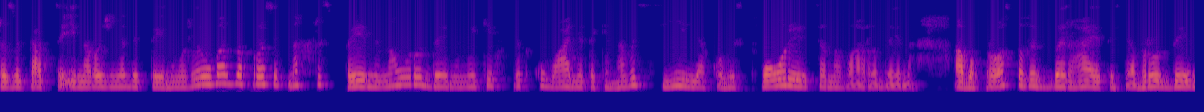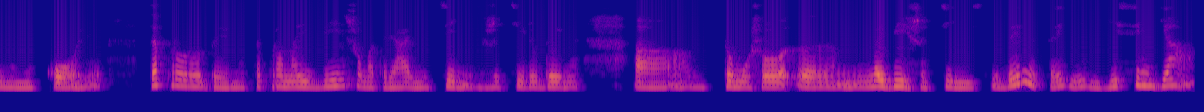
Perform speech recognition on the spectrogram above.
Результат це і народження дитини. Можливо, вас запросять на хрестини, на уродини, на якесь святкування, таке на весілля, коли створюється нова родина, або просто ви збираєтеся в родинному колі. Це про родину, це про найбільшу матеріальну цінність в житті людини. Тому що е, найбільша цінність людини це є її сім'я,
